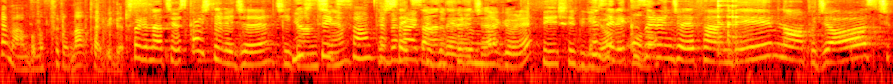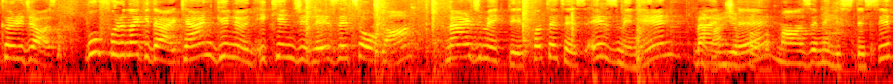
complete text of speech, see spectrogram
Hemen bunu fırına atabiliriz. Fırına atıyoruz. Kaç derece Çiğdemciğim? 180 tabii herkesin fırınına göre değişebiliyor. Üzeri Onu- kızarınca efendim ne yapacağız? Çıkaracağız. Bu fırına giderken günün ikinci lezzeti olan mercimekli patates ezmenin bence yapalım. malzeme listesi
